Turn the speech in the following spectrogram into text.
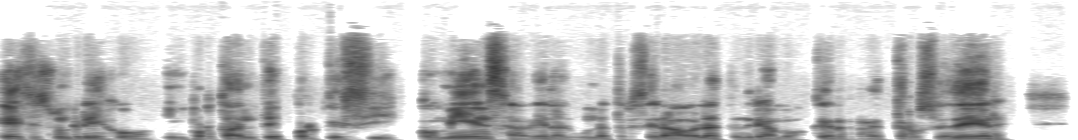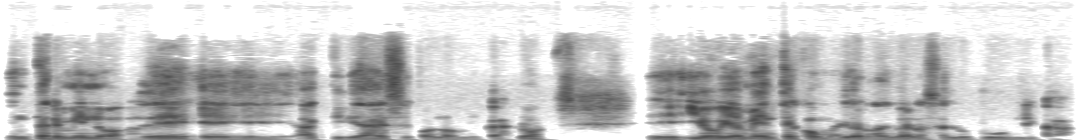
Ese es un riesgo importante porque si comienza a haber alguna tercera ola, tendríamos que retroceder en términos de eh, actividades económicas, ¿no? y obviamente con mayor daño a la salud pública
